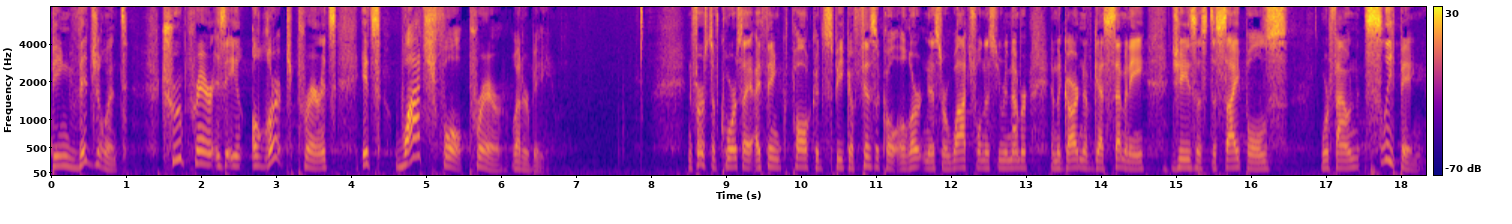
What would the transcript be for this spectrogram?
Being vigilant. True prayer is a alert prayer. It's it's watchful prayer, letter B. And first, of course, I, I, think Paul could speak of physical alertness or watchfulness. You remember in the Garden of Gethsemane, Jesus' disciples were found sleeping.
